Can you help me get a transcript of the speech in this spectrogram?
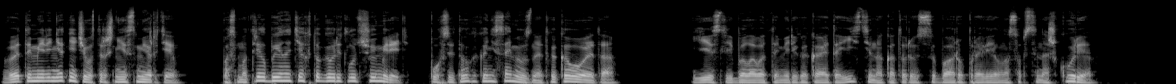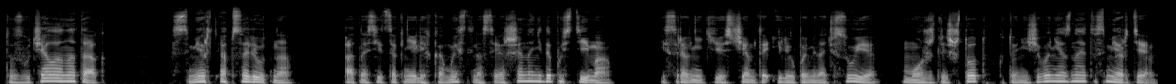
В этом мире нет ничего страшнее смерти. Посмотрел бы я на тех, кто говорит лучше умереть, после того, как они сами узнают, каково это. Если была в этом мире какая-то истина, которую Субару проверил на собственной шкуре, то звучала она так. Смерть абсолютно. Относиться к ней легкомысленно совершенно недопустимо. И сравнить ее с чем-то или упоминать в суе может лишь тот, кто ничего не знает о смерти.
